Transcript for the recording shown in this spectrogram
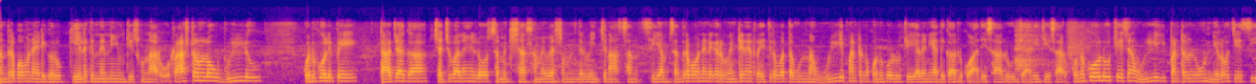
చంద్రబాబు నాయుడు గారు కీలక నిర్ణయం తీసుకున్నారు. రాష్ట్రంలో ఉల్లు కొనుగోలుపై తాజాగా సచివాలయంలో సమీక్షా సమావేశం నిర్వహించిన సీఎం చంద్రబాబు నాయుడు గారు వెంటనే రైతుల వద్ద ఉన్న ఉల్లి పంటను కొనుగోలు చేయాలని అధికారులకు ఆదేశాలు జారీ చేశారు. కొనుగోలు చేసిన ఉల్లి పంటలను నిల్వ చేసి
